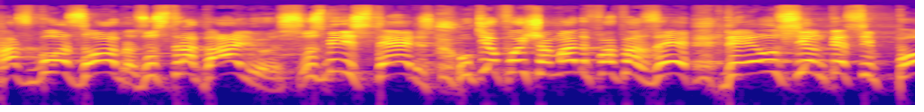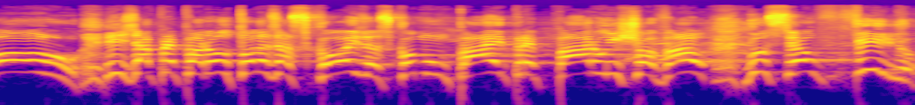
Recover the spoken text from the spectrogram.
As boas obras, os trabalhos, os ministérios, o que eu fui chamado para fazer, Deus se antecipou e já preparou todas as coisas, como um pai prepara o enxoval do seu filho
